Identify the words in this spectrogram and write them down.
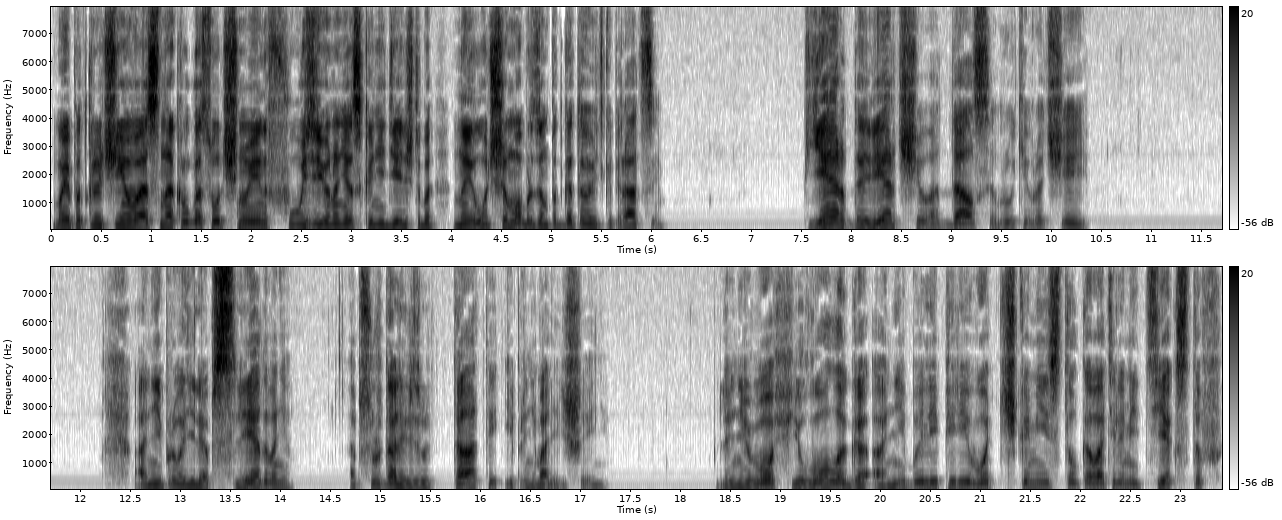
«Мы подключим вас на круглосуточную инфузию на несколько недель, чтобы наилучшим образом подготовить к операции». Пьер доверчиво отдался в руки врачей. Они проводили обследование, обсуждали результаты и принимали решения. Для него, филолога, они были переводчиками и истолкователями текстов,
